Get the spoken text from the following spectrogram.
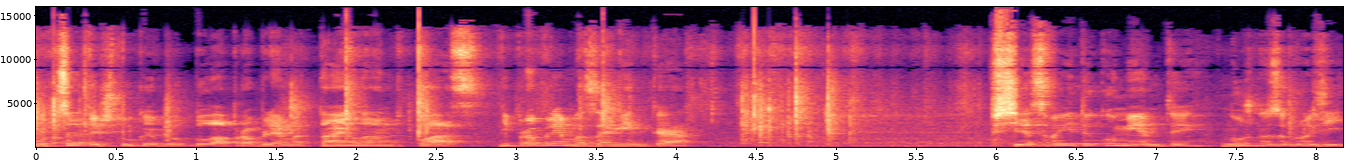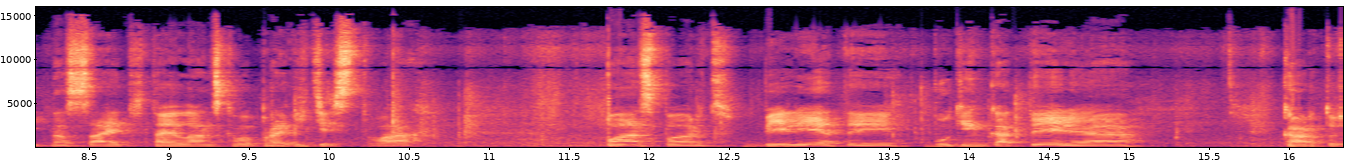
Вот с этой штукой был, была проблема. Таиланд пас. Не проблема, заминка. Все свои документы нужно загрузить на сайт тайландского правительства. Паспорт, билеты, букинг отеля, карту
